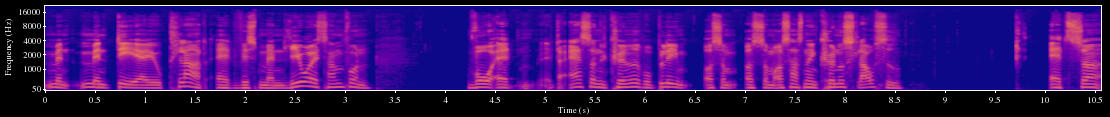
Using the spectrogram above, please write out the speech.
Men, men det er jo klart, at hvis man lever i et samfund, hvor at, at der er sådan et kønnet problem, og som, og som også har sådan en kønnet slagside, at så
